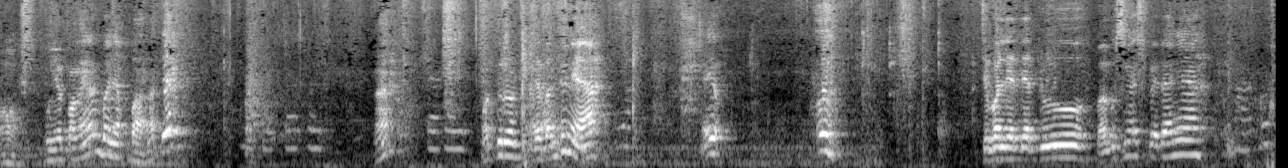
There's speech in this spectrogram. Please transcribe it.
Oh, punya pangeran banyak banget ya? Hah? Mau turun? Saya bantuin ya? Ayo. Uh. Coba lihat-lihat dulu, bagus nggak sepedanya? bagus.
